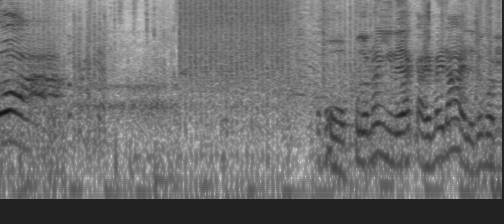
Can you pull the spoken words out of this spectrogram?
โอ้ โอ้โหปืนไม่ยิงระยะไกลไม่ได้เลยทุกคน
